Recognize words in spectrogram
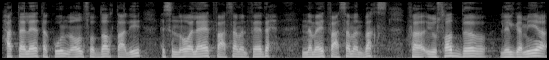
حتى لا تكون عنصر ضغط عليه بحيث إن هو لا يدفع ثمن فادح إنما يدفع ثمن بخس فيصدر للجميع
